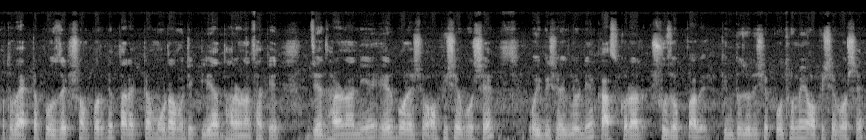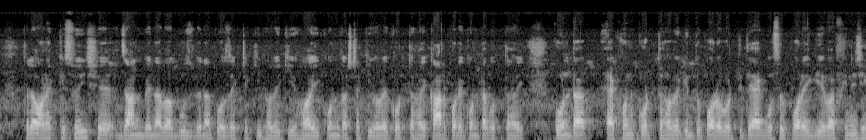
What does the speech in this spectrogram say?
অথবা একটা প্রজেক্ট সম্পর্কে তার একটা মোটামুটি ক্লিয়ার ধারণা থাকে। যে ধারণা নিয়ে এরপরে সে অফিসে বসে ওই বিষয়গুলো নিয়ে কাজ করার সুযোগ পাবে। কিন্তু যদি সে প্রথমেই অফিসে বসে, তাহলে অনেক কিছুই সে জানবে না বা বুঝবে না প্রজেক্টে কীভাবে কি হয়, কোন কাজটা কীভাবে করতে হয়, কার পরে কোনটা করতে হয়, কোনটা এখন করতে হবে, কিন্তু পরবর্তীতে এক বছর পরে গিয়ে বা ফিনিশিং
